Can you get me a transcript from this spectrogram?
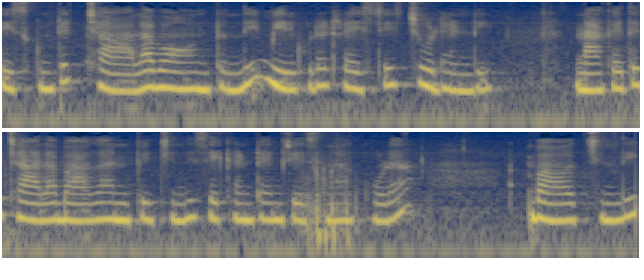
తీసుకుంటే చాలా బాగుంటుంది. మీరు కూడా ట్రై చేసి చూడండి. నాకైతే చాలా బాగా అనిపించింది. సెకండ్ టైం చేసినా కూడా బాగా వచ్చింది.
